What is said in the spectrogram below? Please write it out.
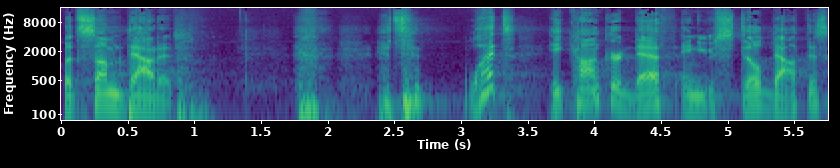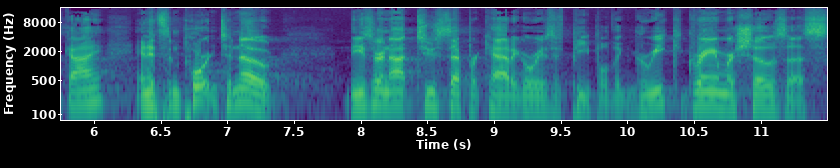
but some doubted. it's, what? He conquered death, and you still doubt this guy? And it's important to note these are not two separate categories of people. The Greek grammar shows us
